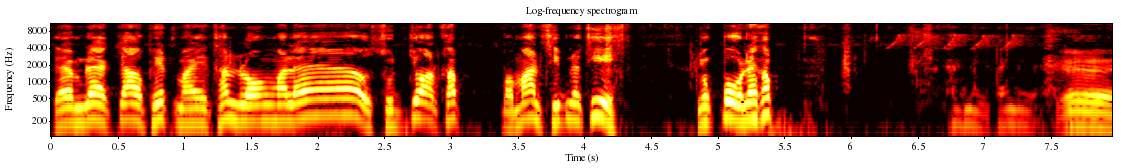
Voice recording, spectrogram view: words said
แต้มแรกเจ้าเพชรใหม่ ท่านรองมาแล้ว สุดยอดครับ ประมาณสิบนาทียกโป้นะครับทั้งนี้ทั้งนี้เออ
